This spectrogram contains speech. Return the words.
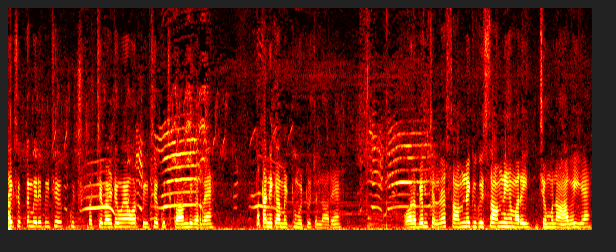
देख सकते हैं मेरे पीछे कुछ बच्चे बैठे हुए हैं और पीछे कुछ काम भी कर रहे हैं। पता नहीं क्या मिट्टू मिट्टू चला रहे हैं। और अभी हम चल रहे हैं सामने, क्योंकि सामने हमारी जमुना आ गई है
